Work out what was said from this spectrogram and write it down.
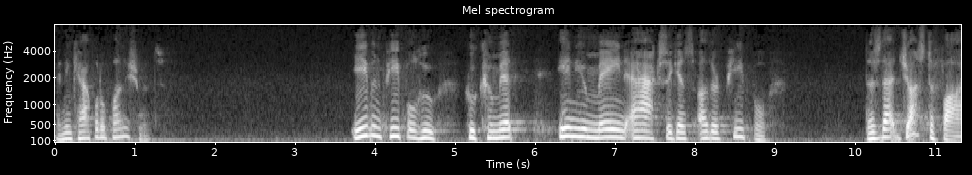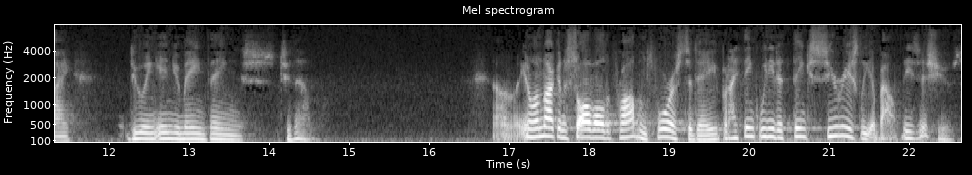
And in capital punishment. Even people who, who commit inhumane acts against other people, does that justify doing inhumane things to them? Uh, you know, I'm not going to solve all the problems for us today, but I think we need to think seriously about these issues.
